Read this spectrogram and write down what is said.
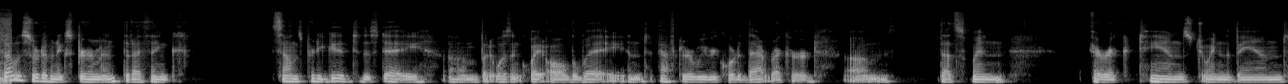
So that was sort of an experiment that I think sounds pretty good to this day, um, but it wasn't quite all the way. And after we recorded that record, um, that's when Eric Tans joined the band,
